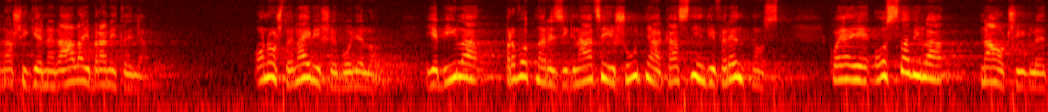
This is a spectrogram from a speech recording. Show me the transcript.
naših generala i branitelja. Ono što je najviše boljelo je bila prvotna rezignacija i šutnja, a kasnije indiferentnost, koja je ostavila na očigled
